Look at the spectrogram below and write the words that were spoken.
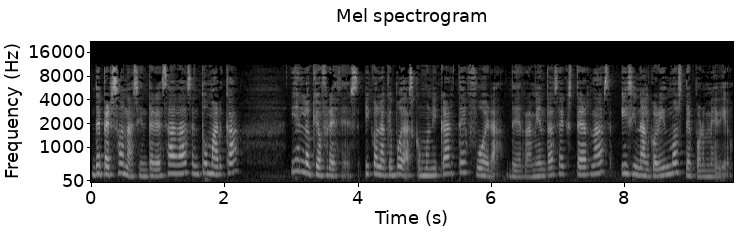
de personas interesadas en tu marca y en lo que ofreces y con la que puedas comunicarte fuera de herramientas externas y sin algoritmos de por medio.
